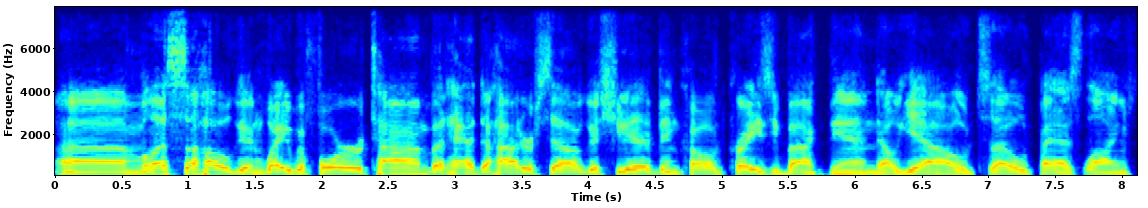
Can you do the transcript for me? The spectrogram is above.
Uh, Melissa Hogan, way before her time, but had to hide herself because she had been called crazy back then. Oh, yeah, old, old past lives.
